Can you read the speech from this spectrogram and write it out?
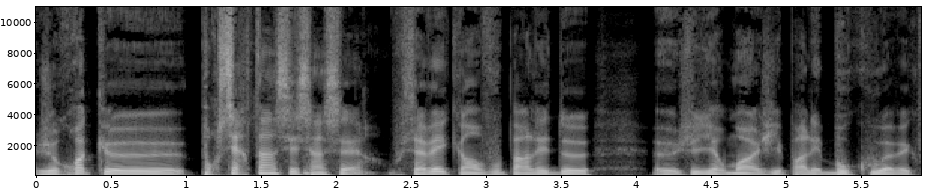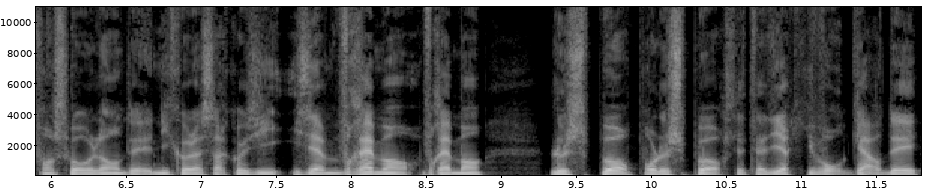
Je crois que pour certains, c'est sincère. Vous savez, quand vous parlez de... Euh, je veux dire, moi, j'ai parlé beaucoup avec François Hollande et Nicolas Sarkozy. Ils aiment vraiment, vraiment le sport pour le sport, c'est-à-dire qu'ils vont regarder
